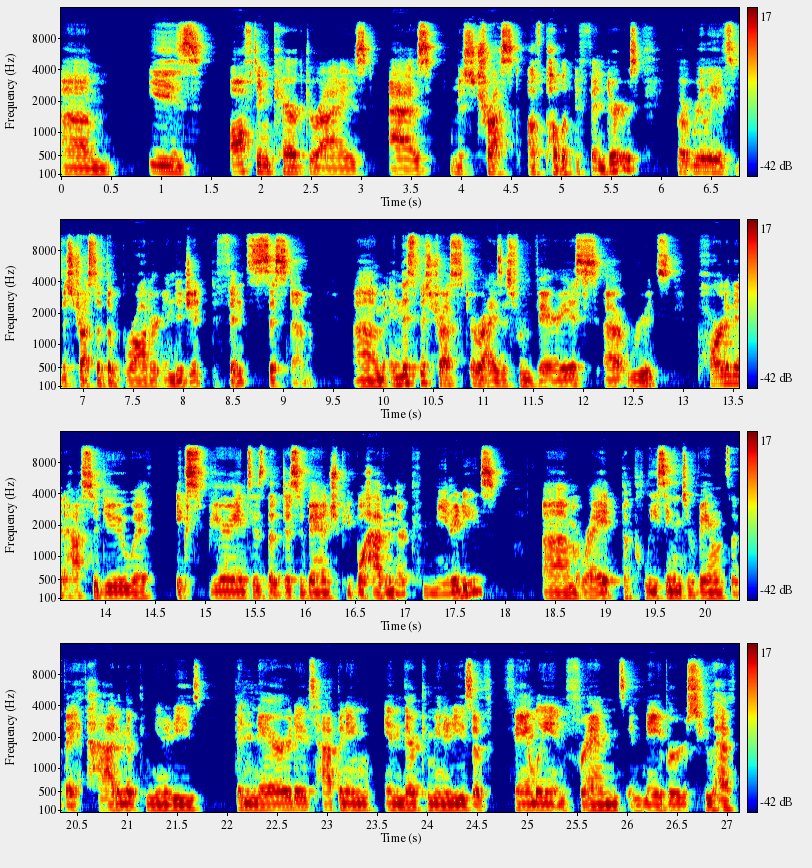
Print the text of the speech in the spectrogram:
um, is often characterized as mistrust of public defenders but really it's mistrust of the broader indigent defense system. Um, and this mistrust arises from various uh, roots. Part of it has to do with experiences that disadvantaged people have in their communities, um, right? The policing and surveillance that they have had in their communities, the narratives happening in their communities of family and friends and neighbors who have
